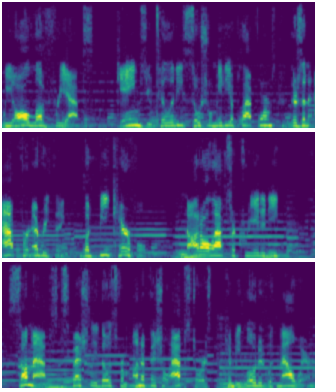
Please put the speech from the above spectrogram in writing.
We all love free apps. Games, utilities, social media platforms, there's an app for everything. But be careful. Not all apps are created equal. Some apps, especially those from unofficial app stores, can be loaded with malware.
